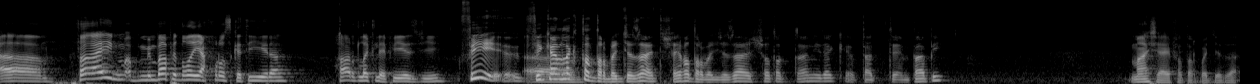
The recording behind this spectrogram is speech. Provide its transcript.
آه فأي إمبابي ضيع فرص كثيرة hard luck ل PSG في في كان. لقطه ضربة جزاء أنت شايفها ضربة جزاء الشوط الثاني ذاك بتاعت إمبابي ما شايفه ضربة جزاء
